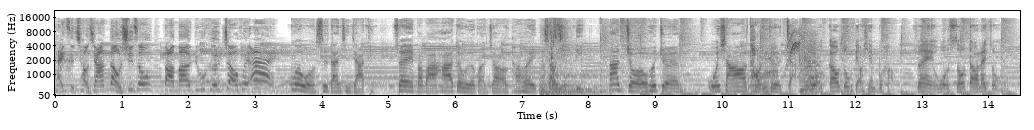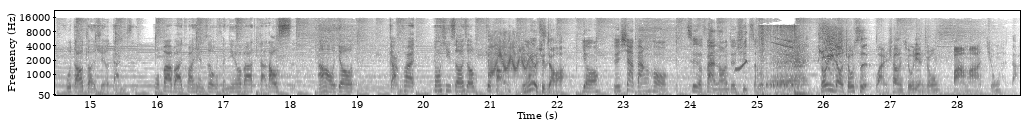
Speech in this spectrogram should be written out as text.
孩子翘家闹失踪，爸妈如何找回爱？因为我是单亲家庭，所以爸爸他对我的管教他会比较严厉。那久了我会觉得我想要逃离这个家。我高中表现不好，所以我收到那种辅导转学的单子。我爸爸发现之后，我肯定会把他打到死，然后我就赶快东西收一收就好了。有没有去找啊？有，就是下班后吃个饭，然后就去找。周一到周四晚上九点钟，爸妈囧很大。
